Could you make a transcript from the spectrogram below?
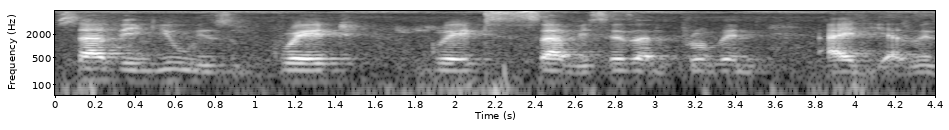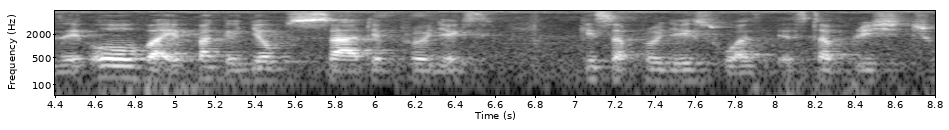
serving you with great great services and proven ideas. With over a package of 30 projects, Kisa Projects was established to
